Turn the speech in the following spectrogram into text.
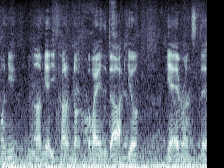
on you. Um, yeah, you're kind of not away in the dark. You're, yeah, everyone's they're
